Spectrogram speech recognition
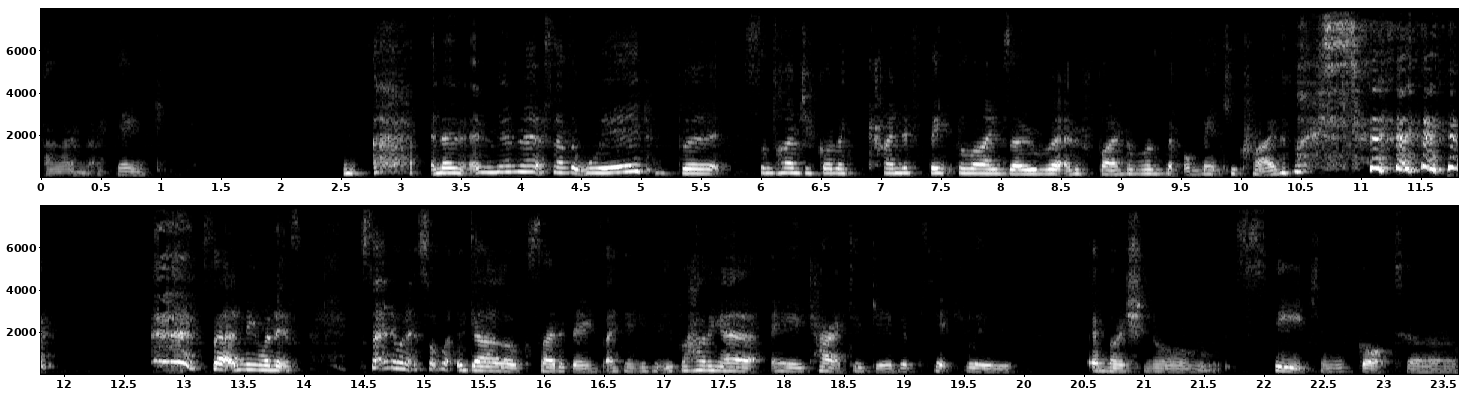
And I think, and then, and then it sounds like weird, but sometimes you've got to kind of think the lines over and find the ones that will make you cry the most. certainly when it's certainly when it's sort of like the dialogue side of things, I think if, if you're having a, a character give a particularly emotional speech, and you've got to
